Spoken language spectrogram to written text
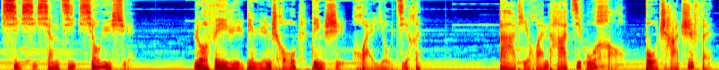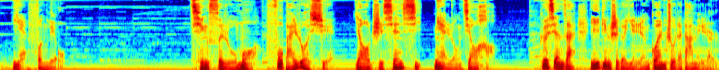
细细香肌消玉雪。若非雨鬓云愁，定是怀忧积恨。大体还他肌骨好，不搽脂粉也风流。青丝如墨，肤白若雪，腰肢纤细，面容姣好，搁现在一定是个引人关注的大美人儿。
